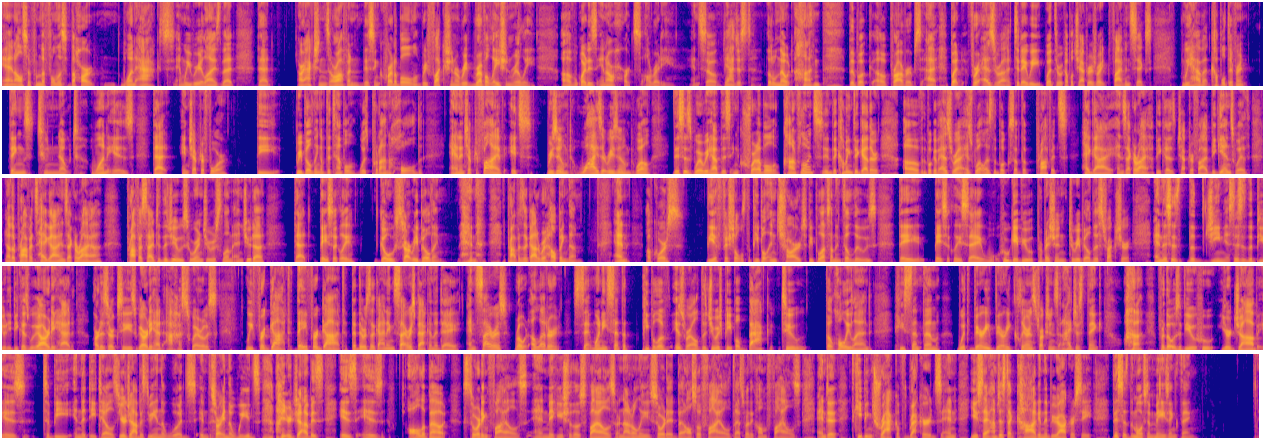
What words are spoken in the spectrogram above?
And also from the fullness of the heart, one acts. And we realize that, that our actions are often this incredible reflection or re- revelation, really, of what is in our hearts already. And so, yeah, just a little note on the book of Proverbs. Uh, but for Ezra, today we went through a couple chapters, right? Five and six. We have a couple different things to note. One is that in chapter four, the rebuilding of the temple was put on hold. And in chapter five, it's resumed. Why is it resumed? Well, this is where we have this incredible confluence in the coming together of the book of Ezra as well as the books of the prophets Haggai and Zechariah, because chapter 5 begins with Now the prophets Haggai and Zechariah prophesied to the Jews who were in Jerusalem and Judah that basically go start rebuilding. And the prophets of God were helping them. And of course, the officials, the people in charge, the people have something to lose, they basically say, Who gave you permission to rebuild this structure? And this is the genius. This is the beauty because we already had Artaxerxes, we already had Ahasuerus. We forgot, they forgot that there was a guy named Cyrus back in the day. And Cyrus wrote a letter sent, when he sent the people of Israel, the Jewish people, back to the Holy Land. He sent them with very, very clear instructions. And I just think, for those of you who your job is to be in the details. Your job is to be in the woods, in sorry, in the weeds. Your job is is is all about sorting files and making sure those files are not only sorted but also filed. That's why they call them files, and to, keeping track of records. And you say, "I'm just a cog in the bureaucracy." This is the most amazing thing.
